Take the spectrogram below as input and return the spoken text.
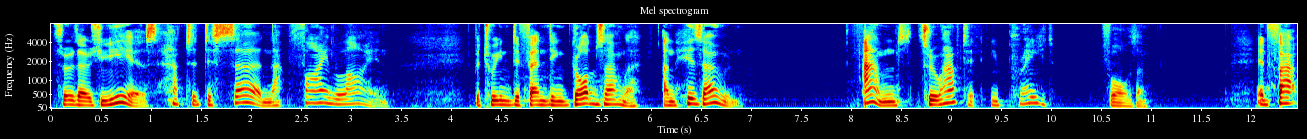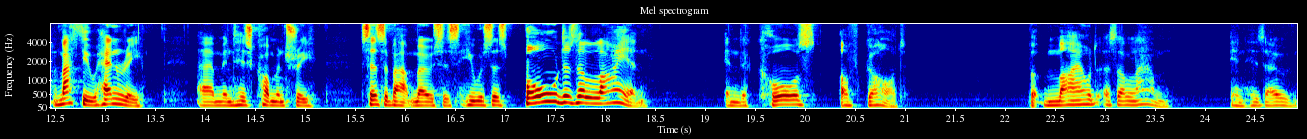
through those years, had to discern that fine line between defending God's honour and his own. And throughout it, he prayed for them. In fact, Matthew Henry, um, in his commentary, says about Moses, he was as bold as a lion in the cause of God, but mild as a lamb in his own.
